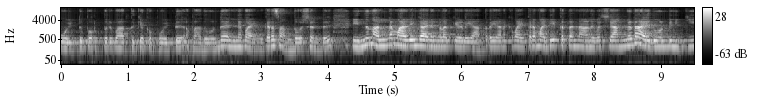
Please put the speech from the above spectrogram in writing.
പോയിട്ട് പുറത്തൊരു ഭാഗത്തേക്കൊക്കെ പോയിട്ട്. അപ്പോൾ അതുകൊണ്ട് തന്നെ ഭയങ്കര സന്തോഷമുണ്ട്. ഇന്ന് നല്ല മഴയും കാര്യങ്ങളൊക്കെയാണ്. യാത്ര ചെയ്യാനൊക്കെ ഭയങ്കര മടിയൊക്കെ തന്നെയാണ്. പക്ഷെ അങ്ങോട്ട് ആയതുകൊണ്ട് എനിക്ക്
